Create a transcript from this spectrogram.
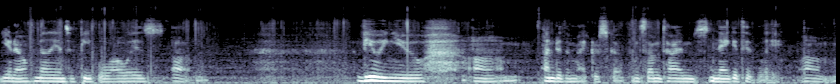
you know, millions of people always um, viewing you um, under the microscope and sometimes negatively, um,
